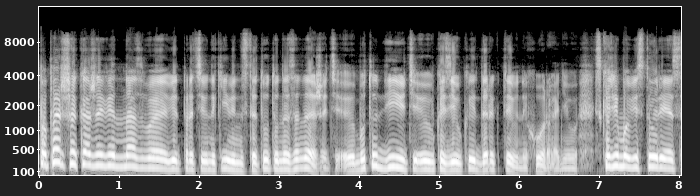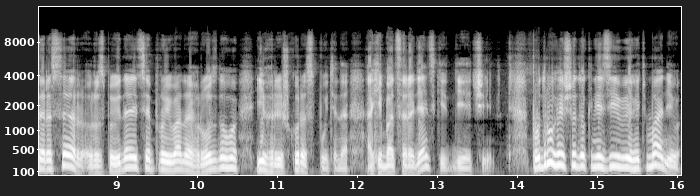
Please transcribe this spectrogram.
По-перше, каже він, назва від працівників інституту не залежить, бо тут діють вказівки директивних органів. Скажімо, в історії СРСР розповідається про Івана Грозного і Гришку Распутіна, а хіба це радянські діячі? По-друге, щодо князів і гетьманів,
